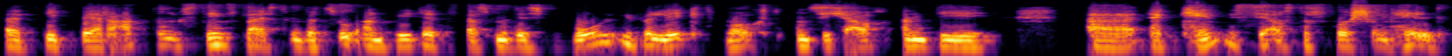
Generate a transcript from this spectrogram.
äh, die Beratungsdienstleistung dazu anbietet, dass man das wohl überlegt macht und sich auch an die äh, Erkenntnisse aus der Forschung hält.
